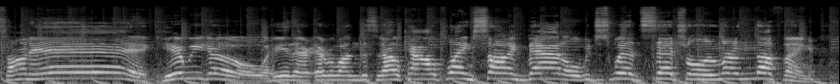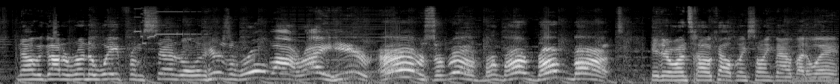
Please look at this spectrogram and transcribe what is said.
Sonic! Here we go! Hey there everyone, this is raocow playing Sonic Battle! We just went Central and learned nothing! Now we gotta run away from Central, and here's a robot right here! Oh, it's a robot! Hey there everyone, it's playing Sonic Battle by the way.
